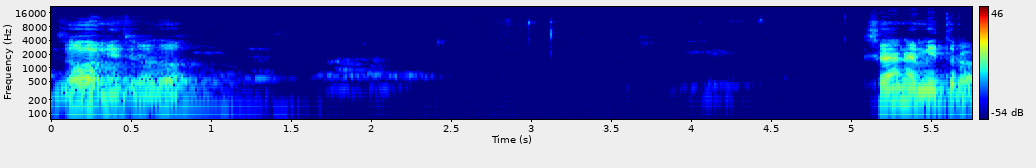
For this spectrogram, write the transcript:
જો મિત્રો, જો. છે ને મિત્રો?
